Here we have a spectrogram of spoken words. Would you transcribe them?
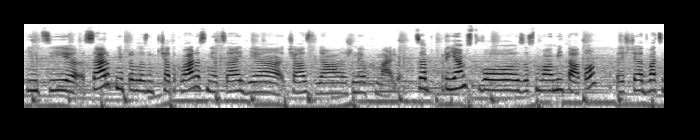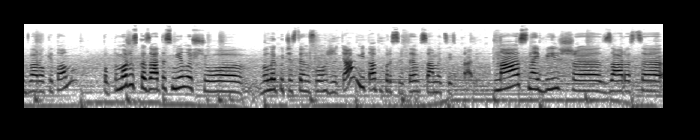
В кінці серпня, приблизно початок вересня, це є час для жнив хмелю. Це підприємство заснував мій тато ще 22 роки тому. Тобто можу сказати сміло, що велику частину свого життя мій тато присвятив саме цій справі. У нас найбільше зараз це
